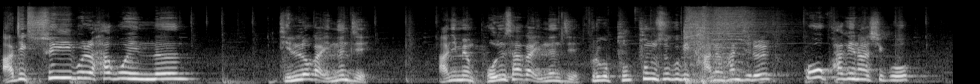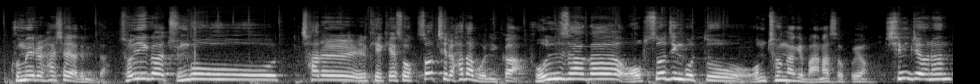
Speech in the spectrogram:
아직 수입을 하고 있는 딜러가 있는지, 아니면 본사가 있는지, 그리고 부품 수급이 가능한지를 꼭 확인하시고 구매를 하셔야 됩니다. 저희가 중고차를 이렇게 계속 서치를 하다 보니까 본사가 없어진 곳도 엄청나게 많았었고요. 심지어는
